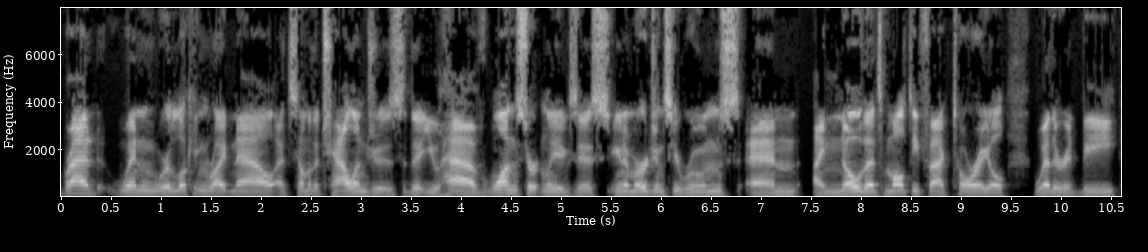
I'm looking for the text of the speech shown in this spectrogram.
Brad, when we're looking right now at some of the challenges that you have, one certainly exists in emergency rooms, and I know that's multifactorial, whether it be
